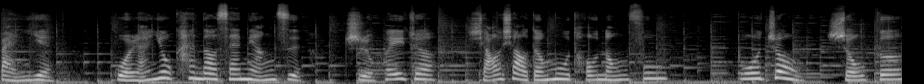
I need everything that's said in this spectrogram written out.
半夜。果然又看到三娘子指挥着小小的木头农夫播种收割。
